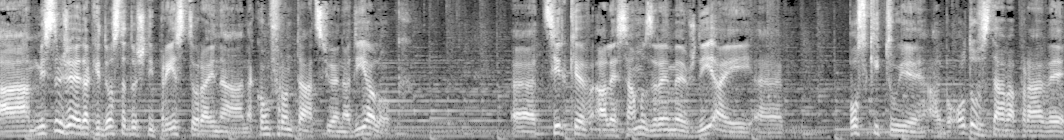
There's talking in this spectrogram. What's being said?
A myslím, že je taký dostatočný priestor aj na, na konfrontáciu, aj na dialog. E, církev ale samozrejme vždy aj poskytuje alebo odovzdáva práve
